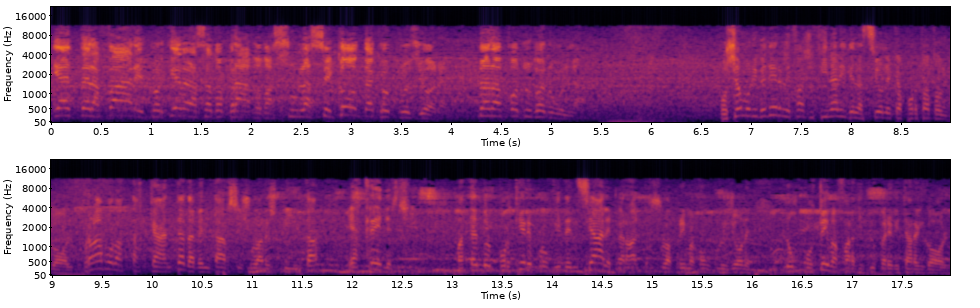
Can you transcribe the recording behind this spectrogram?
Niente da fare, il portiere era stato bravo, ma sulla seconda conclusione non ha potuto nulla. Possiamo rivedere le fasi finali dell'azione che ha portato al gol. Bravo l'attaccante ad avventarsi sulla respinta e a crederci, battendo il portiere provvidenziale peraltro sulla prima conclusione. Non poteva far di più per evitare il gol.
